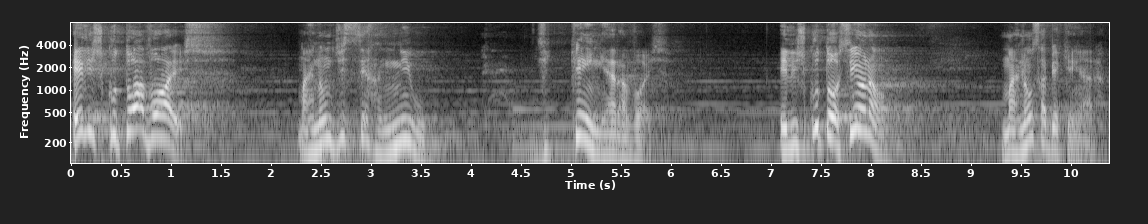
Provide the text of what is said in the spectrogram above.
Ele escutou a voz, mas não discerniu de quem era a voz. Ele escutou, sim ou não? Mas não sabia quem era.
